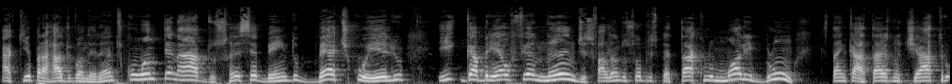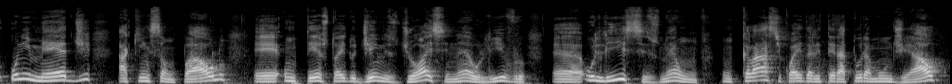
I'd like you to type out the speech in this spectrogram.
aqui para a Rádio Bandeirantes com Antenados, recebendo Beth Coelho e Gabriel Fernandes, falando sobre o espetáculo Molly Bloom, está em cartaz no Teatro Unimed, aqui em São Paulo. É um texto aí do James Joyce, né, o livro é, Ulisses, né, um, um clássico aí da literatura mundial.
